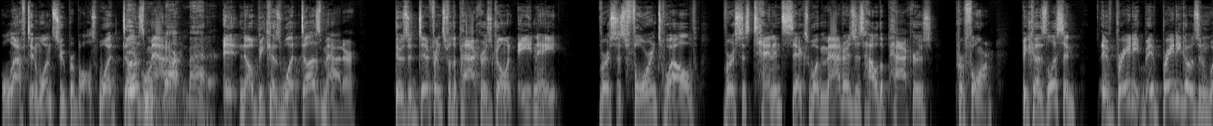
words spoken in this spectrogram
left and won Super Bowls. What does it matter? Not matter. It, no, because what does matter? There's a difference for the Packers going eight and eight versus four and twelve versus ten and six. What matters is how the Packers perform. Because listen, if Brady if Brady goes and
